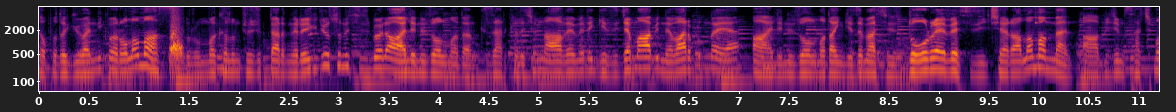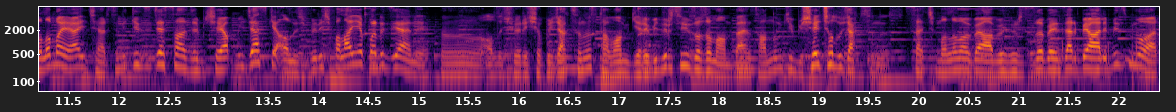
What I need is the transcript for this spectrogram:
Kapıda güvenlik var olamaz. Durun bakalım çocuklar nereye gidiyorsunuz siz böyle aileniz olmadan? Kız arkadaşımla AVM'de gezeceğim abi ne var bunda ya? Aileniz olmadan gezemezsiniz. Doğru eve sizi içeri alamam ben. Abicim saçmalama ya içerisini gezeceğiz sadece bir şey yapmayacağız ki alışveriş falan yaparız yani. Hı, alışveriş yapacaksınız tamam girebilirsiniz o zaman. Ben sandım ki bir şey çalacaksınız. Saçmalama be abi hırsıza benzer bir halimiz mi var?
